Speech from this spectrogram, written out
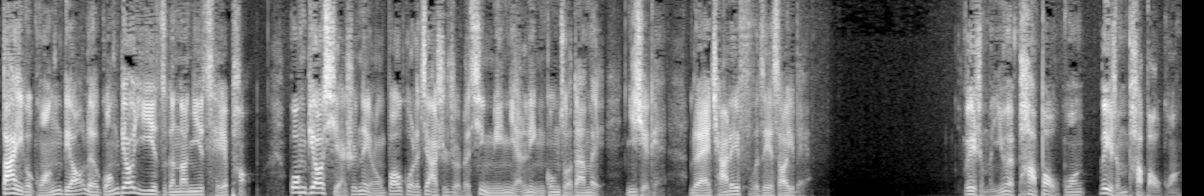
打一个光标，那个光标一直跟到你车跑。光标显示内容包括了驾驶者的姓名、年龄、工作单位。你写给，乱掐的负责少一遍。为什么？因为怕曝光。为什么怕曝光？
